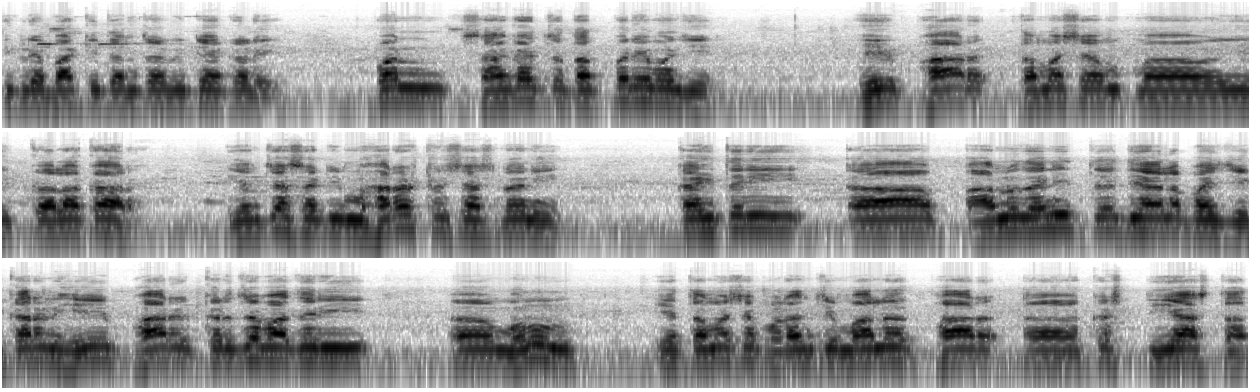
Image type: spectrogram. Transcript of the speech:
तिकडे बाकी त्यांचा विट्याकडे. पण सांगायचं तात्पर्य म्हणजे हे फार तमाशा कलाकार यांच्यासाठी महाराष्ट्र शासनाने काहीतरी अनुदानित द्यायला पाहिजे. कारण हे फार कर्जबाजारी म्हणून या तमाशा फळांचे मालक फार कष्ट हे असतात.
